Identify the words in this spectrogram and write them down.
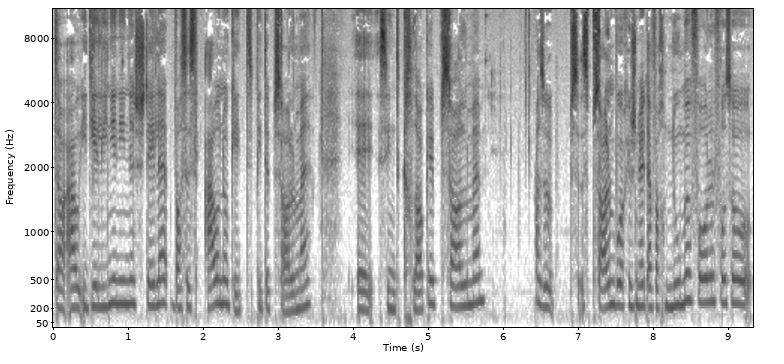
da auch in die Linien hineinstellen. Was es auch noch gibt bei den Psalmen, äh, sind Klagepsalmen. Also das Psalmbuch ist nicht einfach nur voll von so,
